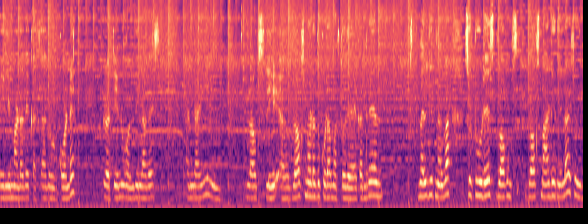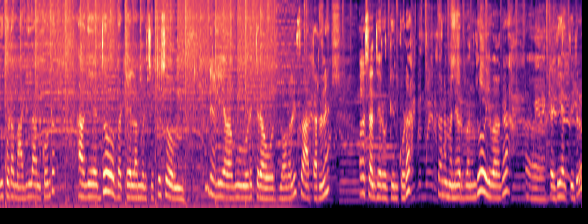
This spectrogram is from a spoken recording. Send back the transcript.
ಡೈಲಿ ಮಾಡೋದೇ ಕಸ ಅದು ಉಡ್ಕೊಂಡೆ ಇವತ್ತೇನು ಹೊಲ್ದಿಲ್ಲ ಗೈಸ್ ಹಂಗಾಗಿ ಬ್ಲಾಗ್ಸ್ ಲೇ ಬ್ಲಾಗ್ಸ್ ಮಾಡೋದು ಕೂಡ ಮರ್ತೋದೆ. ಯಾಕಂದರೆ ಮಲಗಿದ್ನಲ್ವ? So two days blogs blogs ಮಾಡಿರಲಿಲ್ಲ. ಸೊ ಇದು ಕೂಡ ಮಾಡಿಲ್ಲ ಅಂದ್ಕೊಂಡು ಹಾಗೆ ಎದ್ದು ಬಟ್ಟೆ ಎಲ್ಲ ಮುಡಿಸಿತ್ತು ಸೊ ಡೈಲಿ ಯಾವಾಗಲೂ ನೋಡಿರ್ತೀರ ಹೋದ ಬ್ಲಾಗಲ್ಲಿ ಸೊ ಆ ಥರನೇ ಸಂಜೆ ರೊಟೀನ್ ಕೂಡ. ಸೊ ನಮ್ಮ ಮನೆಯವ್ರು ಬಂದು ಇವಾಗ ರೆಡಿ ಆಗ್ತಿದ್ರು.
